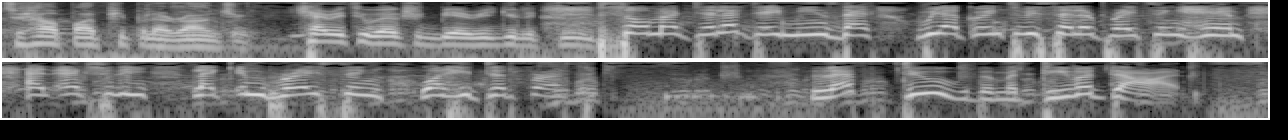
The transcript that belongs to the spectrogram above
to help out people around you. Charity work should be a regular deed. So Mandela Day means that we are going to be celebrating him and actually like embracing what he did for us. Let's do the Madiba dance.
